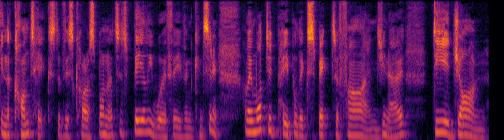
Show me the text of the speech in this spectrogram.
in the context of this correspondence, it's barely worth even considering. I mean, what did people expect to find? You know, dear John,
